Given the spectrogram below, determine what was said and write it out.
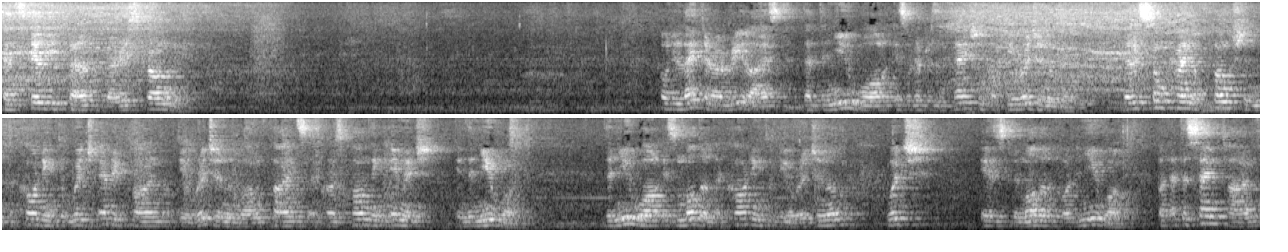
can still be felt very strongly. Only later I realized that the new wall is a representation of the original one. There is some kind of function according to which every point of the original one finds a corresponding image in the new one. The new wall is modeled according to the original, which is the model for the new one. But at the same time,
